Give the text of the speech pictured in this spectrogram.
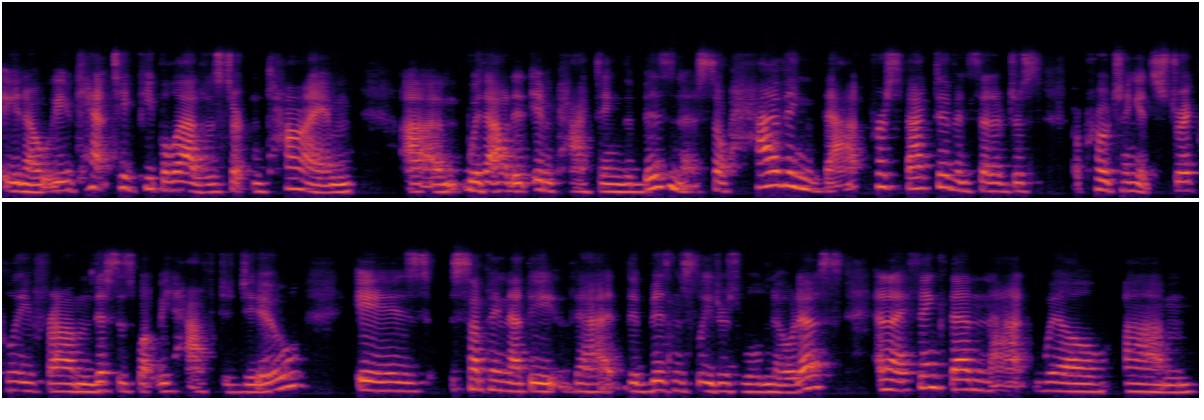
you know, you can't take people out at a certain time um, without it impacting the business. So having that perspective instead of just approaching it strictly from this is what we have to do is something that the that the business leaders will notice, and I think then that will um,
